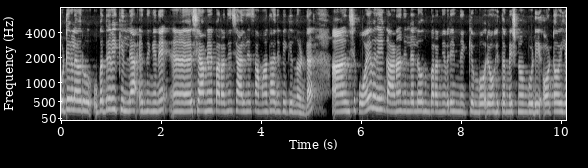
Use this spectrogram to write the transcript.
കുട്ടികളെ അവർ ഉപദ്രവിക്കില്ല എന്നിങ്ങനെ ശ്യാമയെ പറഞ്ഞ് ശാലിനെ സമാധാനിപ്പിക്കുന്നുണ്ട്. അതിനുശേഷം പോയവരെയും കാണാനില്ലല്ലോ എന്നും പറഞ്ഞവരെയും നിൽക്കുമ്പോൾ രോഹിത്തും വിഷ്ണുവും കൂടി ഓട്ടോയിൽ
